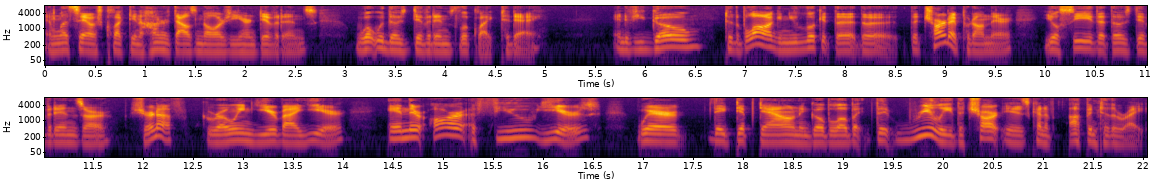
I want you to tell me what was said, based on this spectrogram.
and let's say I was collecting $100,000 a year in dividends, what would those dividends look like today?" And if you go to the blog and you look at the the the chart I put on there, you'll see that those dividends are sure enough growing year by year and there are a few years where they dip down and go below, but the, really the chart is kind of up and to the right.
